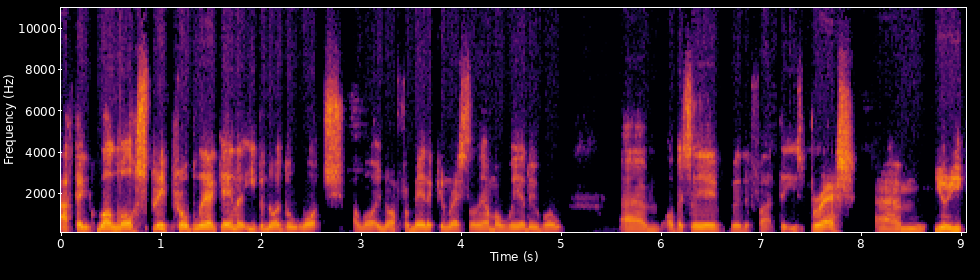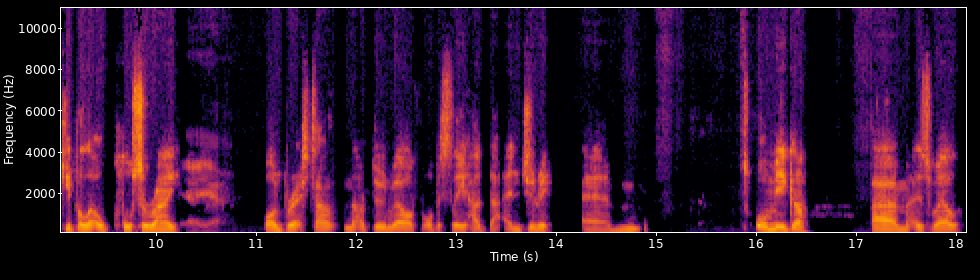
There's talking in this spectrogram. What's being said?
I think Will Ospreay probably again, even though I don't watch a lot of North American wrestling, I'm aware he will. Um, obviously with the fact that he's British, um, you know, you keep a little closer eye yeah, yeah. on British talent that are doing well. I've obviously had that injury um, Omega um, as well.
